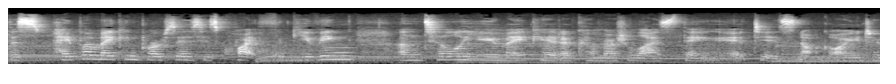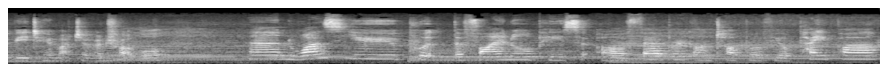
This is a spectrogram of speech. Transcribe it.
this paper making process is quite forgiving until you make it a commercialized thing. It is not going to be too much of a trouble and once you put the final piece of fabric on top of your paper,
